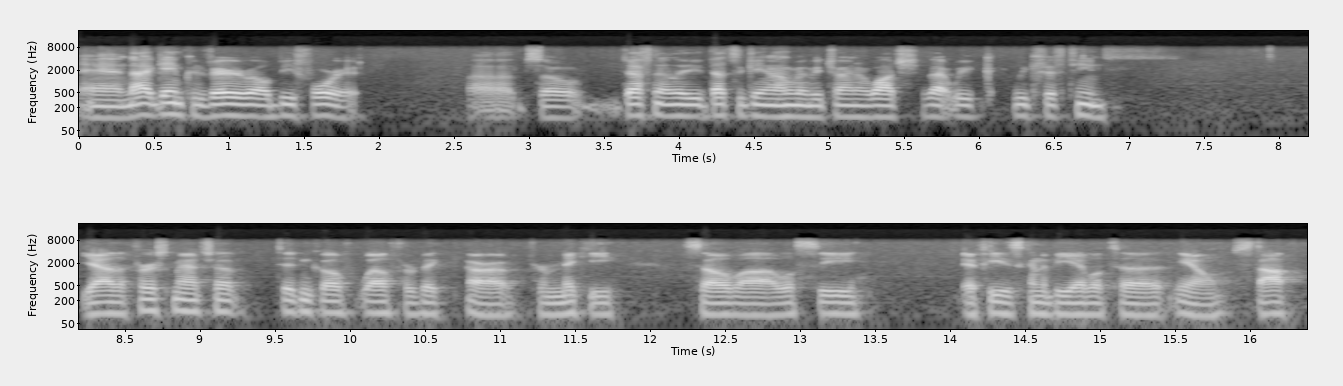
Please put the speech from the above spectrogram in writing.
and that game could very well be for it. Uh, so definitely, that's a game I'm going to be trying to watch that week, week 15. Yeah, the first matchup didn't go well for Vic, uh, for Mickey, so uh, we'll see if he's going to be able to, you know, stop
